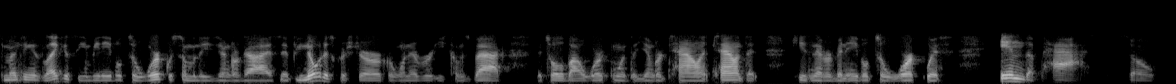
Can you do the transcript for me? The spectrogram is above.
cementing his legacy and being able to work with some of these younger guys. If you notice Chris Jericho, whenever he comes back, it's all about working with the younger talent, talent that he's never been able to work with in the past. So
